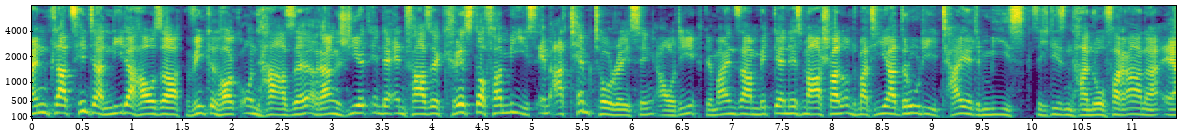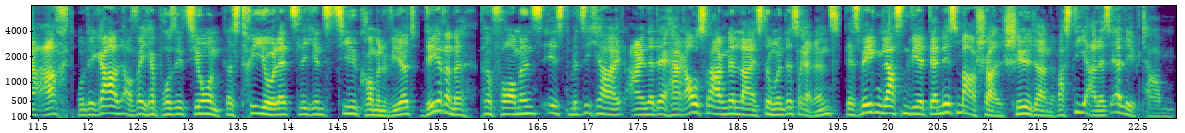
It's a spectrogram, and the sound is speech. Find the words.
Einen Platz hinter Niederhauser, Winkelhock und Hase rangiert in der Endphase Christopher Mies im Attempto Racing Audi. Gemeinsam mit Dennis Marschall und Mattia Drudi teilt Mies sich diesen Hannoveraner R8. Und egal auf welcher Position das Trio letztlich ins Ziel kommen wird, deren Performance ist mit Sicherheit eine der herausragenden Leistungen des Rennens. Deswegen lassen wir Dennis Marschall schildern, was die alles erlebt haben.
